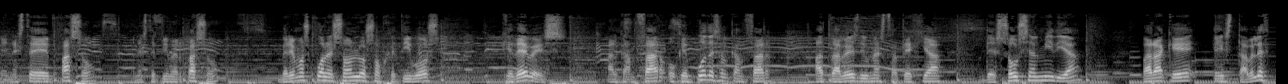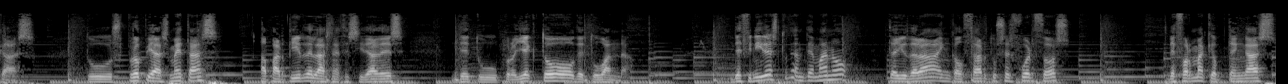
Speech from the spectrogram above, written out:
en este paso, en este primer paso, veremos cuáles son los objetivos que debes alcanzar o que puedes alcanzar a través de una estrategia de social media para que establezcas tus propias metas a partir de las necesidades de tu proyecto o de tu banda. Definir esto de antemano te ayudará a encauzar tus esfuerzos de forma que obtengas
